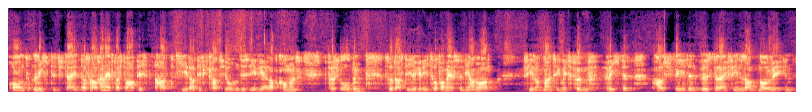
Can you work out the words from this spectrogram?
und Liechtenstein, das auch ein EFTA-Staat ist, hat die Ratifikation des EWR-Abkommens verschoben, sodass dieser Gerichtshof am 1. Januar 94 mit fünf Richtern aus Schweden, Österreich, Finnland, Norwegen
